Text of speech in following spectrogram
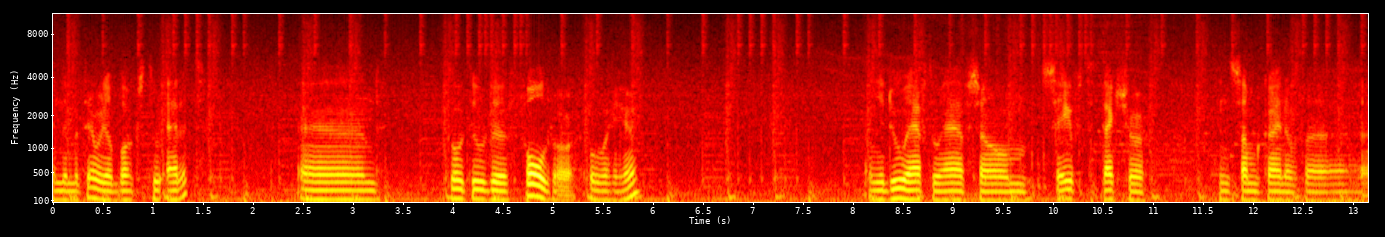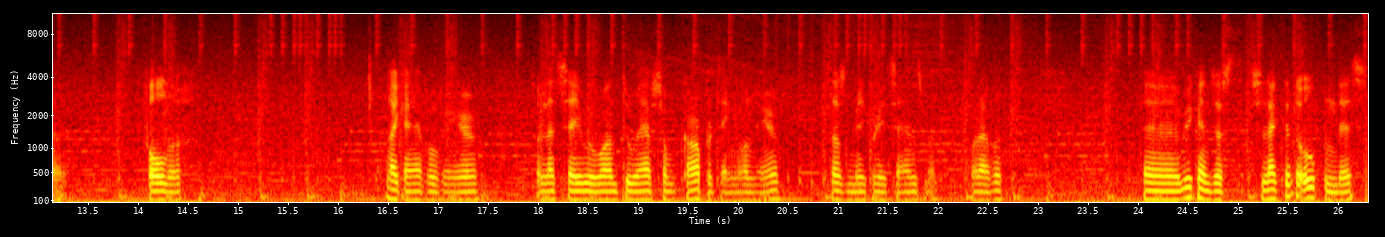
in the material box to edit. And go to the folder over here. And you do have to have some saved texture in some kind of uh, folder. Like I have over here. So let's say we want to have some carpeting on here. Doesn't make great sense but whatever uh, we can just select it open this.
